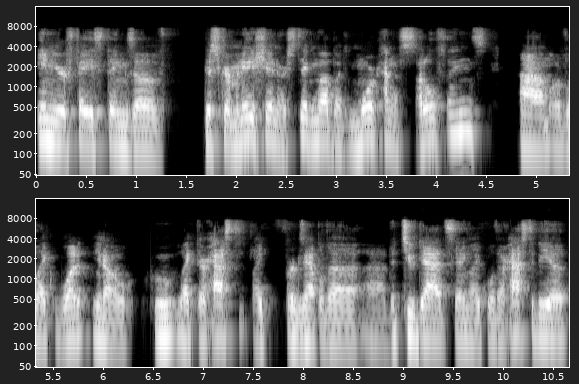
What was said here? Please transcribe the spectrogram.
in your face things of discrimination or stigma, but more kind of subtle things um, of like what you know who like there has to like for example the uh, the two dads saying like well there has to be a,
